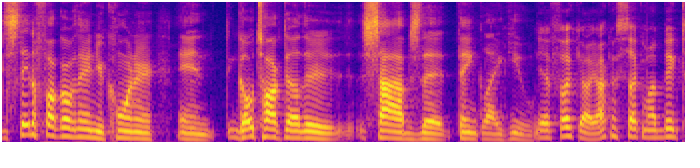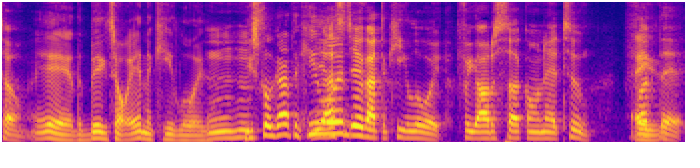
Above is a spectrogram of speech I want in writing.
stay the fuck over there in your corner and go talk to other sobs that think like you. Yeah, fuck y'all. Y'all can suck my big toe. Yeah, the big toe and the keloid. You still got the keloid? Mm-hmm. Yeah, I still got the keloid for y'all to suck on that too. Fuck Hey, that.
